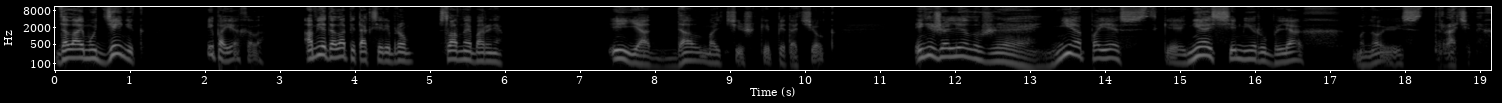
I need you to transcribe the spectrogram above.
дала ему денег и поехала. А мне дала пятак серебром, славная барыня. И я дал мальчишке пятачок и не жалел уже ни о поездке, ни о семи рублях мною истраченных.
